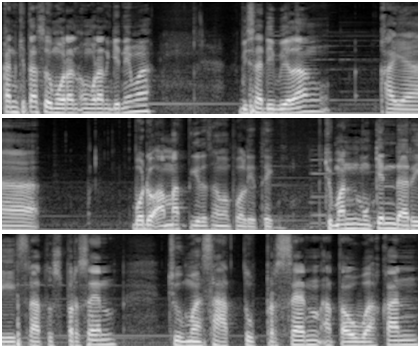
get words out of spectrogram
kan kita seumuran-umuran gini mah bisa dibilang kayak bodoh amat gitu sama politik. Cuman mungkin dari 100% cuma satu persen atau bahkan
